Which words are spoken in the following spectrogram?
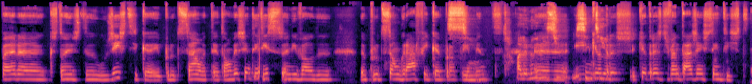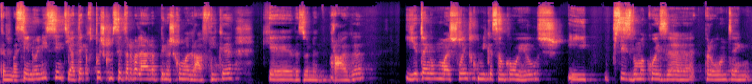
para questões de logística e produção, até talvez sentiste isso a nível de, de produção gráfica propriamente. Sim. Olha, no início e sentia... que outras, que outras desvantagens sentiste também? Sim, no início sentia, até que depois comecei a trabalhar apenas com a gráfica que é da zona de Braga, e eu tenho uma excelente comunicação com eles e preciso de uma coisa para ontem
